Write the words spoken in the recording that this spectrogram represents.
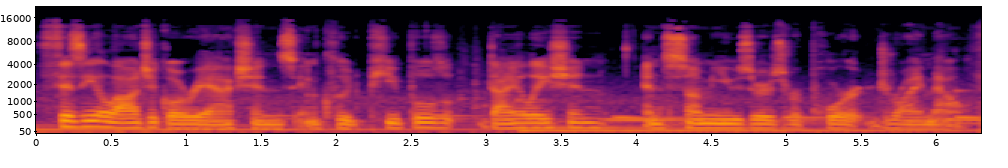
Physiological reactions include pupil dilation, and some users report dry mouth.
